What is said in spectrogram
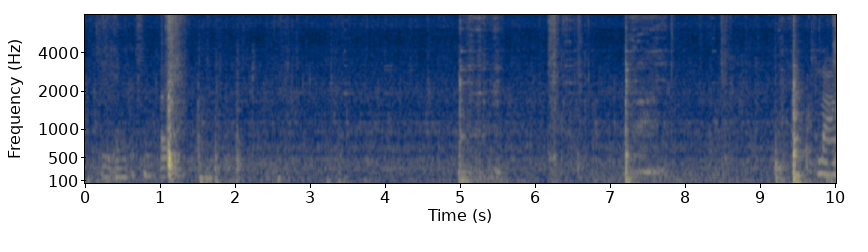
โอเคอันนี้ก็ทิ้งไป ล้าง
